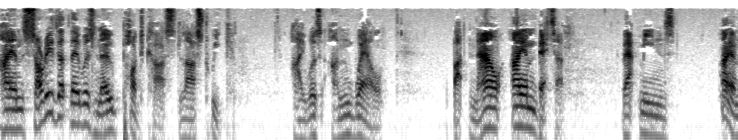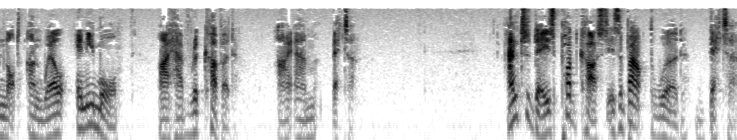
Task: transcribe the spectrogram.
I am sorry that there was no podcast last week. I was unwell. But now I am better. That means I am not unwell any more. I have recovered. I am better. And today's podcast is about the word better.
